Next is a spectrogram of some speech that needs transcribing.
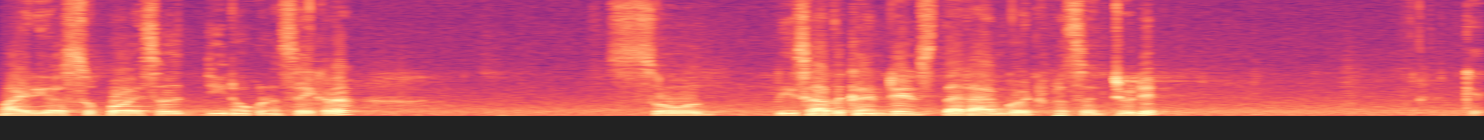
my dear supervisor, Dino Gunasekara. So, these are the contents that I am going to present today. Okay.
